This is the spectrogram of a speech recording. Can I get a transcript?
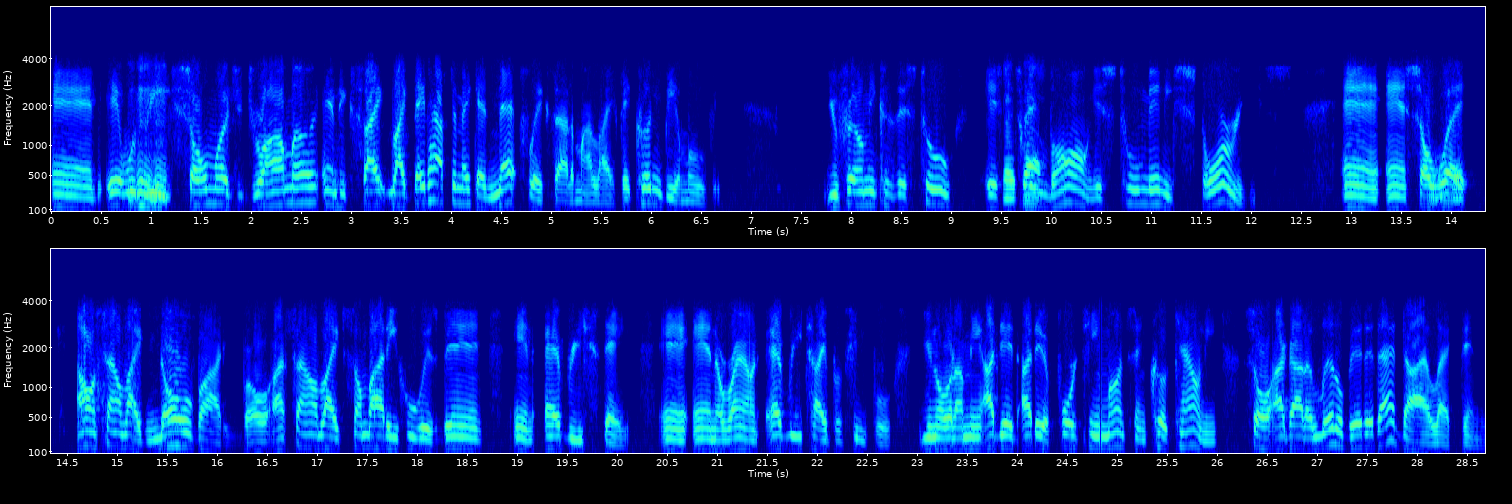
and it would mm-hmm. be so much drama and excitement. like they'd have to make a Netflix out of my life. It couldn't be a movie. You feel me? Because it's too it's okay. too long. It's too many stories, and and so mm-hmm. what? I don't sound like nobody, bro. I sound like somebody who has been in every state and, and around every type of people. You know what I mean? I did I did 14 months in Cook County, so I got a little bit of that dialect in me.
